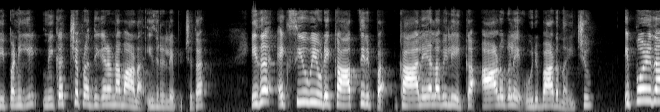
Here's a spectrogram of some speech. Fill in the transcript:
വിപണിയിൽ മികച്ച പ്രതികരണമാണ് ഇതിന് ലഭിച്ചത്. ഇത് എക്സ് യു വിയുടെ കാത്തിരിപ്പ് കാലയളവിലേക്ക് ആളുകളെ ഒരുപാട് നയിച്ചു. ഇപ്പോഴിതാ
